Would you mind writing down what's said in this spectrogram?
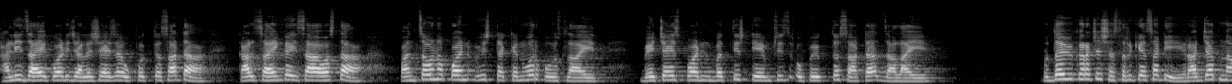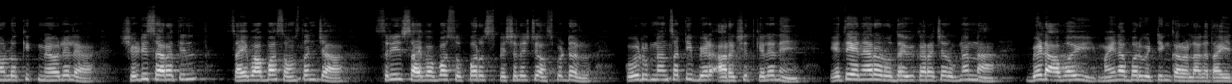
खाली जायकवाडी जलाशयाचा उपयुक्त साठा काल सायंकाळी सहा वाजता पंचावन्न पॉईंट वीस टक्क्यांवर पोहोचला आहे. बेचाळीस पॉईंट बत्तीस टी एम सी उपयुक्त साठा झाला आहे हृदयविकाराच्या शस्त्रक्रियेसाठी राज्यात नावलौकिक मिळवलेल्या शिर्डी शहरातील साईबाबा संस्थांच्या Shri Saibaba super speciality hospital Covid रुग्णांसाठी बेड आरक्षित केल्याने येथे येणाऱ्या हृदयविकाराच्या रुग्णांना बेड अभावी महिनाभर वेटिंग करावे लागत आहेत.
